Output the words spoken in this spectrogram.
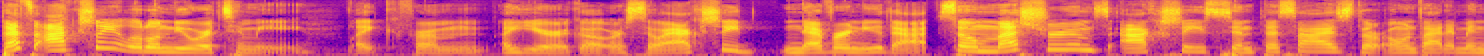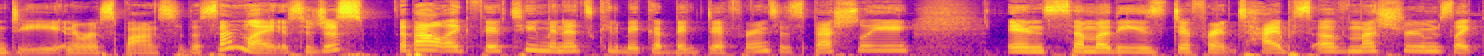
That's actually a little newer to me, like from a year ago or so. I actually never knew that. So, mushrooms actually synthesize their own vitamin D in response to the sunlight. So, just about like 15 minutes can make a big difference, especially in some of these different types of mushrooms, like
